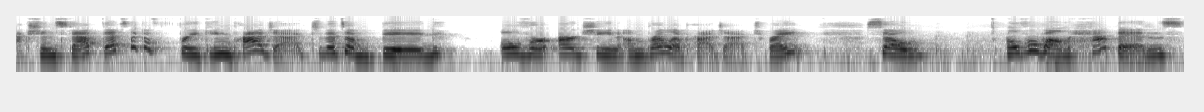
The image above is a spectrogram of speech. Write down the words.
action step. That's like a freaking project. That's a big overarching umbrella project, right? So overwhelm happens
